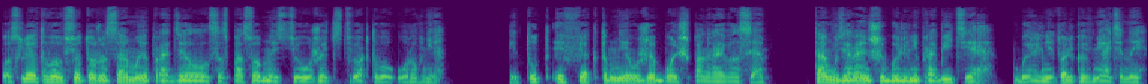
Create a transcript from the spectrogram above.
После этого все то же самое проделал со способностью уже четвертого уровня. И тут эффект мне уже больше понравился. Там, где раньше были не пробития, были не только вмятины,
